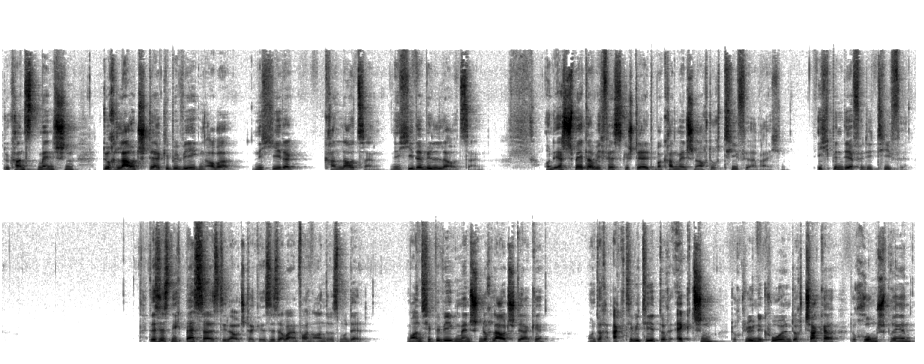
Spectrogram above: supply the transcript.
Du kannst Menschen durch Lautstärke bewegen, aber nicht jeder kann laut sein. Nicht jeder will laut sein. Und erst später habe ich festgestellt, man kann Menschen auch durch Tiefe erreichen. Ich bin der für die Tiefe. Das ist nicht besser als die Lautstärke, es ist aber einfach ein anderes Modell. Manche bewegen Menschen durch Lautstärke und durch Aktivität, durch Action, durch glühende Kohlen, durch Chakra, durch Rumspringen,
